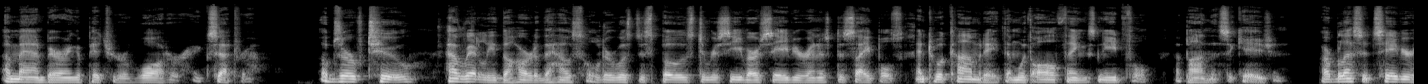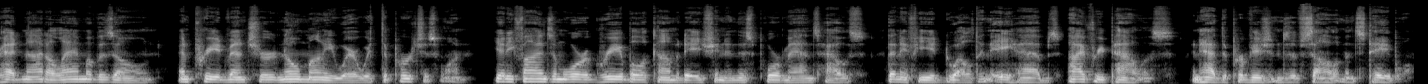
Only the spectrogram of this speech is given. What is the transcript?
a man bearing a pitcher of water, etc. Observe, too, how readily the heart of the householder was disposed to receive our Savior and his disciples and to accommodate them with all things needful upon this occasion. Our blessed Savior had not a lamb of his own, and pre-adventure no money wherewith to purchase one. Yet he finds a more agreeable accommodation in this poor man's house than if he had dwelt in Ahab's ivory palace and had the provisions of Solomon's table.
